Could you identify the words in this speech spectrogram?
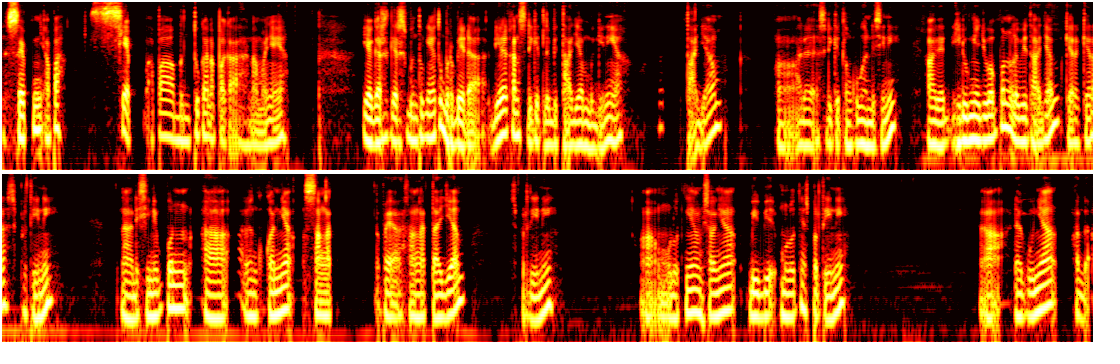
Shape-nya apa? Shape apa bentukan apakah namanya ya? Ya garis-garis bentuknya itu berbeda. Dia kan sedikit lebih tajam begini ya. Tajam. Uh, ada sedikit lengkungan di sini. Ada hidungnya juga pun lebih tajam, kira-kira seperti ini. Nah, di sini pun uh, lengkungannya sangat apa ya, sangat tajam seperti ini. Uh, mulutnya misalnya bibir mulutnya seperti ini. Nah, dagunya agak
